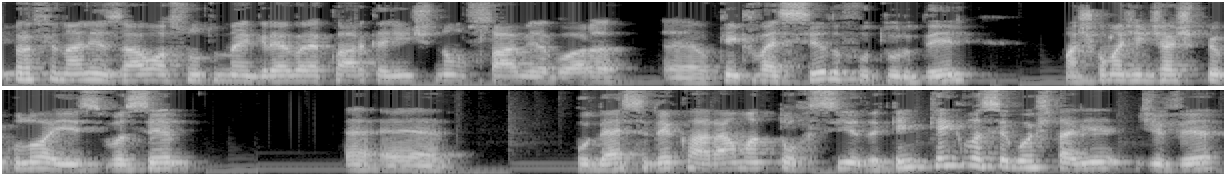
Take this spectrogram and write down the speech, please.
para finalizar o assunto McGregor, é claro que a gente não sabe agora é, o que, que vai ser do futuro dele, mas como a gente já especulou aí, se você é, é, pudesse declarar uma torcida, quem, quem que você gostaria de ver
